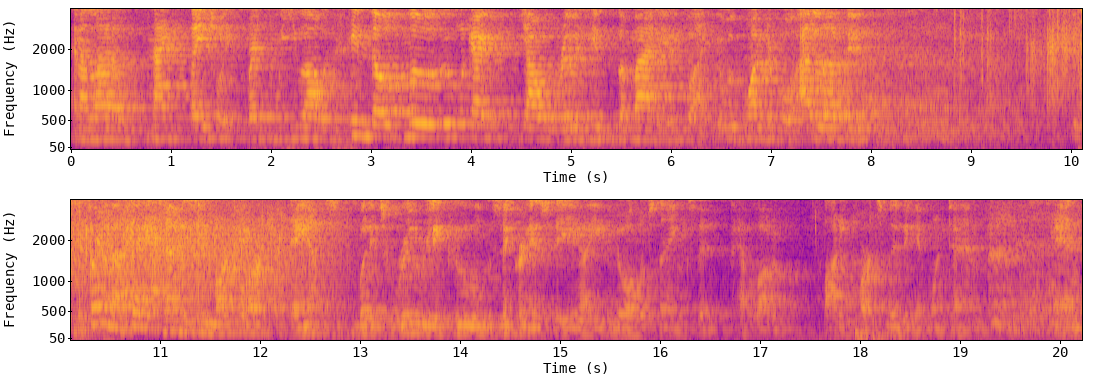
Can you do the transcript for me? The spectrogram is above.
and a lot of nice facial expression when you all was hitting those moves. It looked like y'all were really hitting somebody. It's like, it was wonderful. I loved it. It's only my second time to see martial art dance, but it's really, really cool, the synchronicity, how you can do all those things that have a lot of body parts moving at one time. And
